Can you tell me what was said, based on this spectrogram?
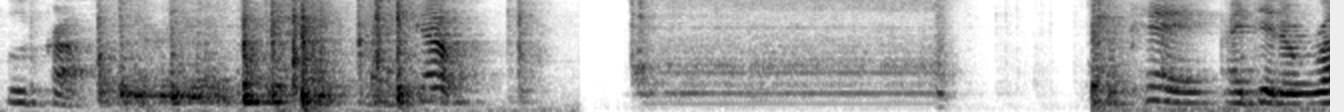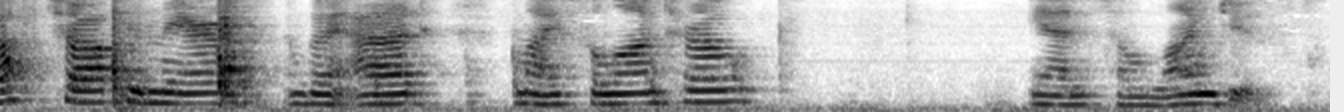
Food processor. There we go. Okay, I did a rough chop in there. I'm gonna add my cilantro and some lime juice.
